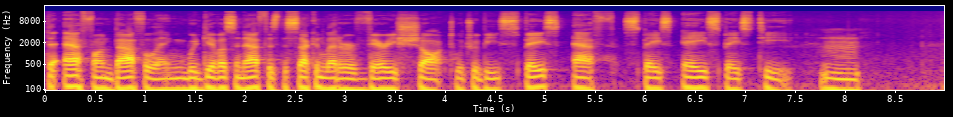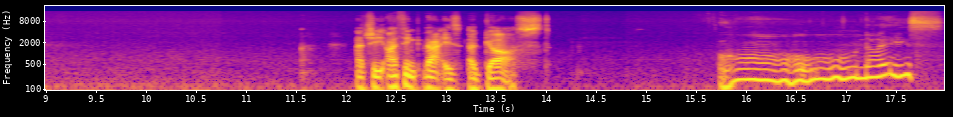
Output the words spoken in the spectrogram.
the F on baffling would give us an F as the second letter of very shocked, which would be space F space A space T. Hmm. Actually I think that is aghast, Oh, nice.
